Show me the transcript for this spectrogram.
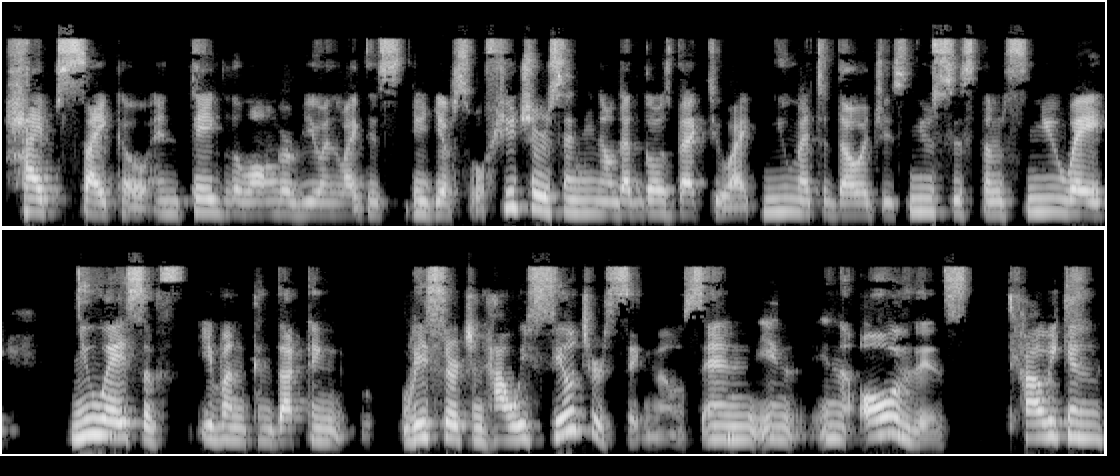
hype cycle and take the longer view and like this idea of slow futures. And, you know, that goes back to like new methodologies, new systems, new way, new ways of even conducting research and how we filter signals and in, in all of this, how we can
